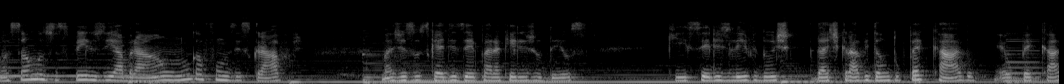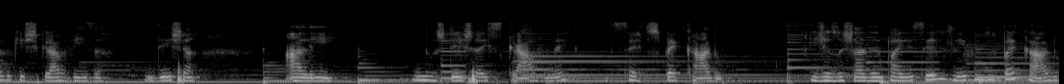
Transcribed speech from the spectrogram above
Nós somos os filhos de Abraão, nunca fomos escravos. Mas Jesus quer dizer para aqueles judeus que seres livres do, da escravidão do pecado, é o pecado que escraviza e deixa ali, nos deixa escravo, né? De certos pecados. E Jesus está dizendo para eles seres livres do pecado,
